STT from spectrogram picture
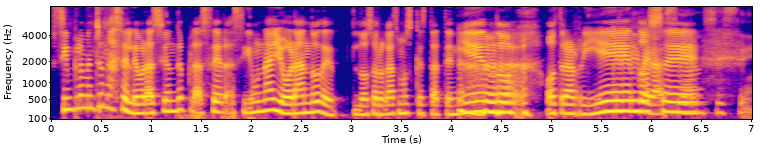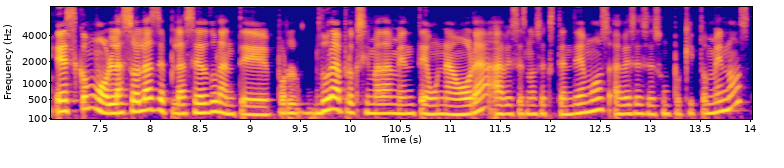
simplemente una celebración de placer, así una llorando de los orgasmos que está teniendo, otra riéndose. sí, sí. Es como las olas de placer durante, por, dura aproximadamente una hora, a veces nos extendemos, a veces es un poquito menos,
